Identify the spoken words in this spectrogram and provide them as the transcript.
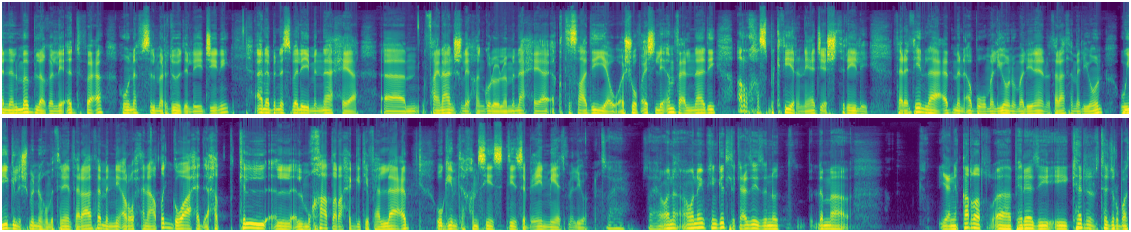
إن المبلغ اللي أدفعه هو نفس المردود اللي يجيني، أنا بالنسبة لي من ناحية financially خلينا نقول ولا من ناحية اقتصادية وأشوف إيش اللي انفع النادي أرخص بكثير إني أجي أشتري لي 30 لاعب من أبو مليون ومليونين وثلاثة مليون ويفلح منهم اثنين ثلاثة ثلاثة من اني أروح أنا أطق واحد أحط كل المخاطرة حقتي في هاللاعب وقيمته 50 60 70 100 مليون. صحيح صحيح. وأنا وأنا يمكن قلت لك عزيز إنه لما يعني قرر آه، بيريز يكرر تجربة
